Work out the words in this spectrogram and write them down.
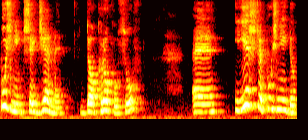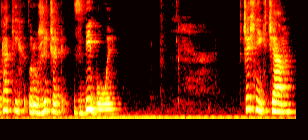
Później przejdziemy do krokusów e, i jeszcze później do takich różyczek z bibuły. Wcześniej chciałam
